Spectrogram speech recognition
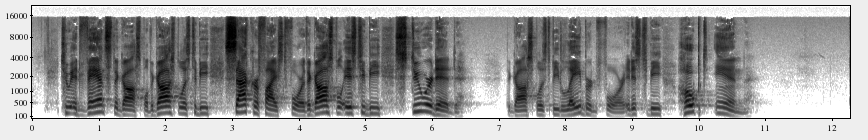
to advance the gospel. The gospel is to be sacrificed for, the gospel is to be stewarded, the gospel is to be labored for, it is to be hoped in,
